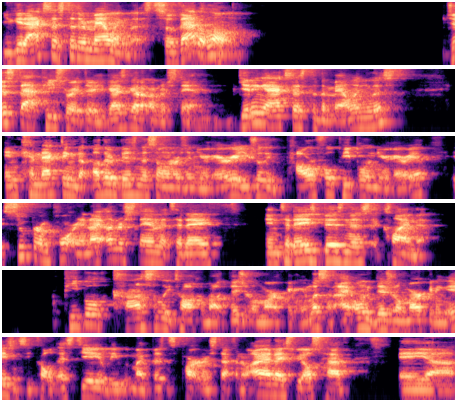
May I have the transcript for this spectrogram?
You get access to their mailing list. So, that alone, just that piece right there, you guys got to understand. Getting access to the mailing list and connecting to other business owners in your area, usually powerful people in your area, is super important. And I understand that today, in today's business climate, people constantly talk about digital marketing. And listen, I own a digital marketing agency called STA Elite with my business partner, Stefano Iodice. We also have a, uh,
